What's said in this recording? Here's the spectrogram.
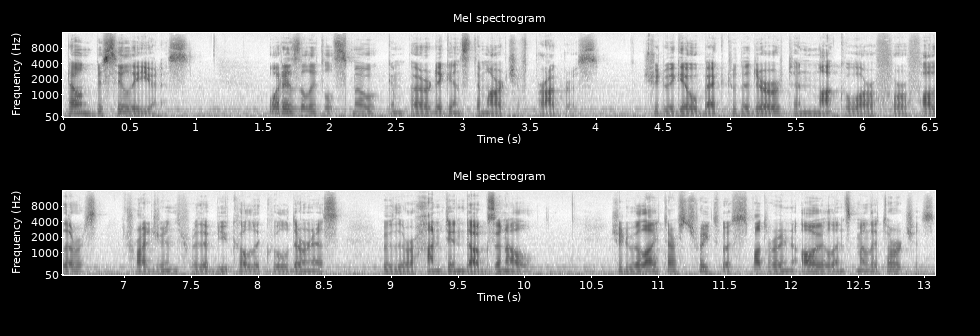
Don't be silly, Eunice. What is a little smoke compared against the march of progress? Should we go back to the dirt and muck of our forefathers, trudging through the bucolic wilderness with their hunting dogs and all? Should we light our streets with sputtering oil and smelly torches,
